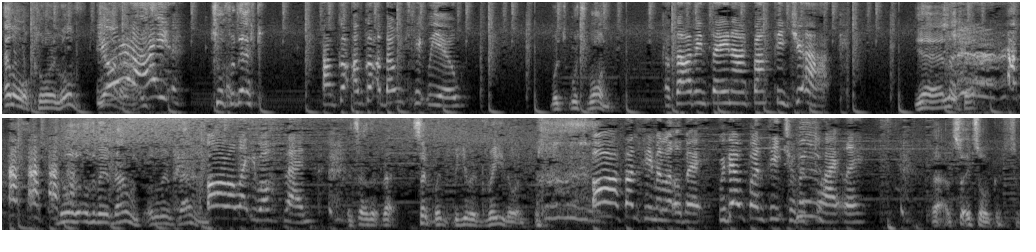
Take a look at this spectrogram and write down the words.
Hello, Chloe, love. You all alright? Chuff a neck. I've got I've got a bone to pick with you. Which, which one? Because I've been saying I fancy Jack. Yeah, a little bit. no, the other way round. Other way round. Or I'll let you off then. It's other, right. So, but, you agree, though. Oh, I fancy him a little bit. We both fancy each other slightly. Uh, so it's all good. So,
